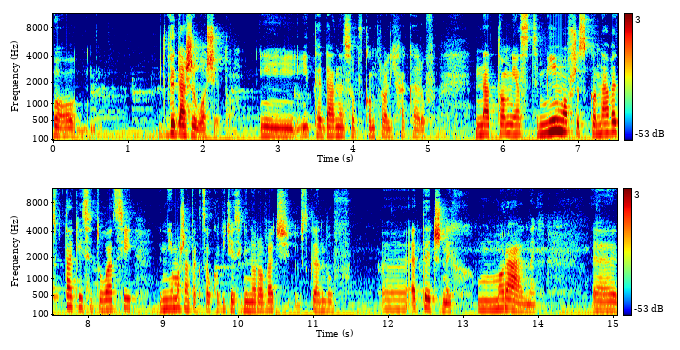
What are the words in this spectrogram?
bo wydarzyło się to i, i te dane są w kontroli hakerów. Natomiast mimo wszystko, nawet w takiej sytuacji nie można tak całkowicie zignorować względów e, etycznych, moralnych. E,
